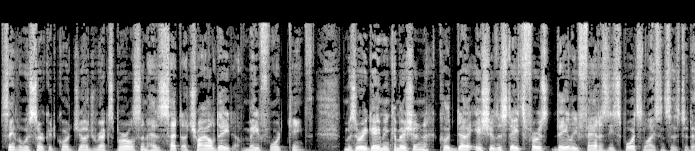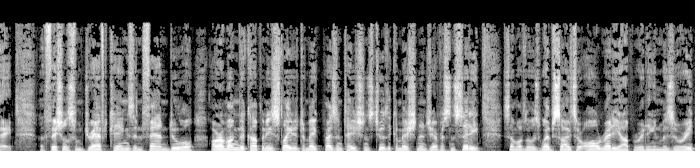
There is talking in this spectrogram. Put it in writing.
St. Louis Circuit Court Judge Rex Burlison has set a trial date of May 14th. The Missouri Gaming Commission could uh, issue the state's first daily fantasy sports licenses today. Officials from DraftKings and FanDuel are among the companies slated to make presentations to the commission in Jefferson City. Some of those websites are already operating in Missouri.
